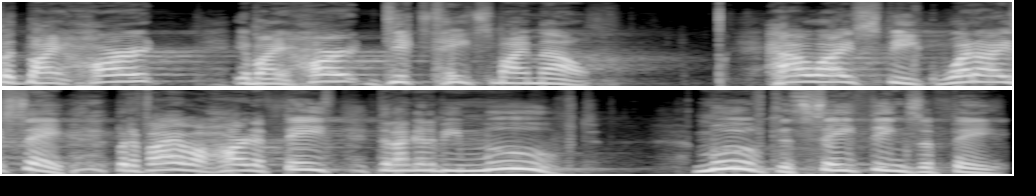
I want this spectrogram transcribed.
But my heart, my heart dictates my mouth. how I speak, what I say. But if I have a heart of faith, then I'm going to be moved, moved to say things of faith.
